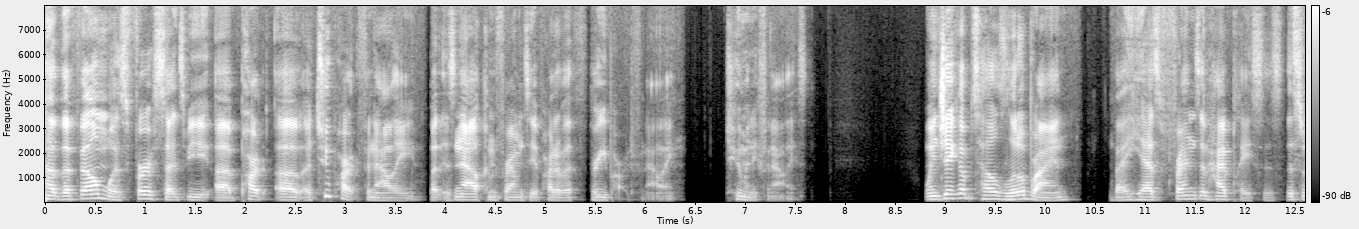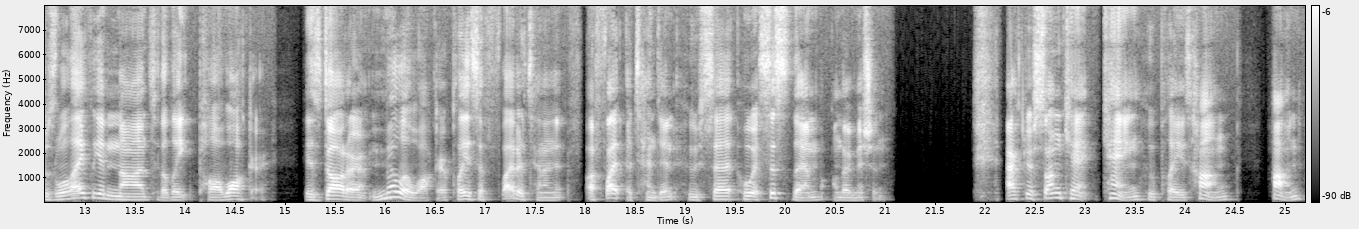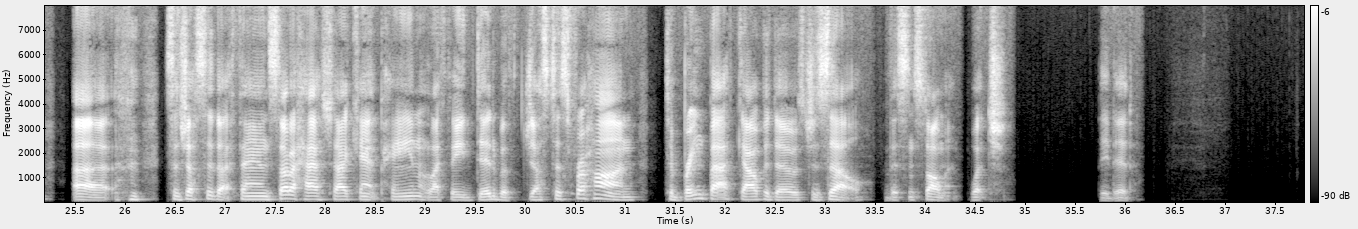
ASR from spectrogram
Uh, the film was first said to be a part of a two part finale, but is now confirmed to be a part of a three part finale. Too many finales. When Jacob tells little Brian that he has friends in high places, this was likely a nod to the late Paul Walker, his daughter, Milla Walker, plays a flight attendant, a flight attendant who said who assists them on their mission. Actor Sung Kang, who plays Han, Han uh, suggested that fans start a hashtag campaign like they did with Justice for Han to bring back Gal Gadot's Giselle this installment, which they did.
